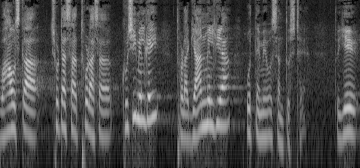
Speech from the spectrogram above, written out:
वहाँ उसका छोटा सा, थोड़ा सा खुशी मिल गई, थोड़ा ज्ञान मिल गया, उतने में वो संतुष्ट है। तो ये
